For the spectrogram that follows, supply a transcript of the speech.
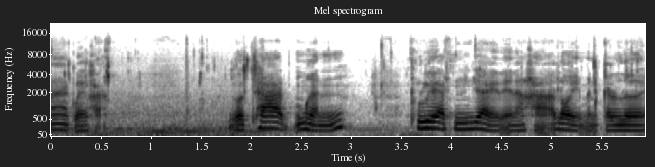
มากเลยค่ะ รสชาติเหมือนทุเรียนใหญ่เลยนะคะ อร่อยเหมือนกันเลย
